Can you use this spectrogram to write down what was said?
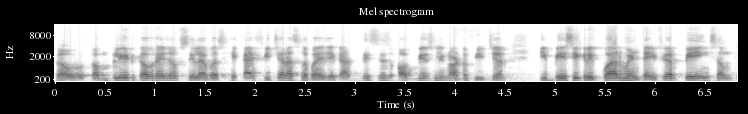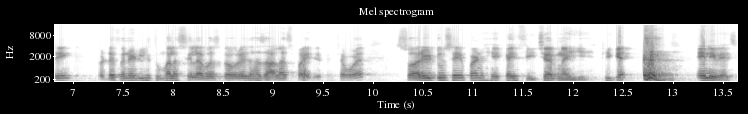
कंप्लीट कव्हरेज ऑफ सिलेबस हे काय फीचर असलं पाहिजे का? This is obviously not a feature ही बेसिक रिक्वायरमेंट आहे. If you are paying something definitely तुम्हाला सिलेबस कव्हरेज हा झालाच पाहिजे. त्याच्यामुळे सॉरी टू से पण हे काही फीचर नाहीये. ठीक आहे? Anyways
